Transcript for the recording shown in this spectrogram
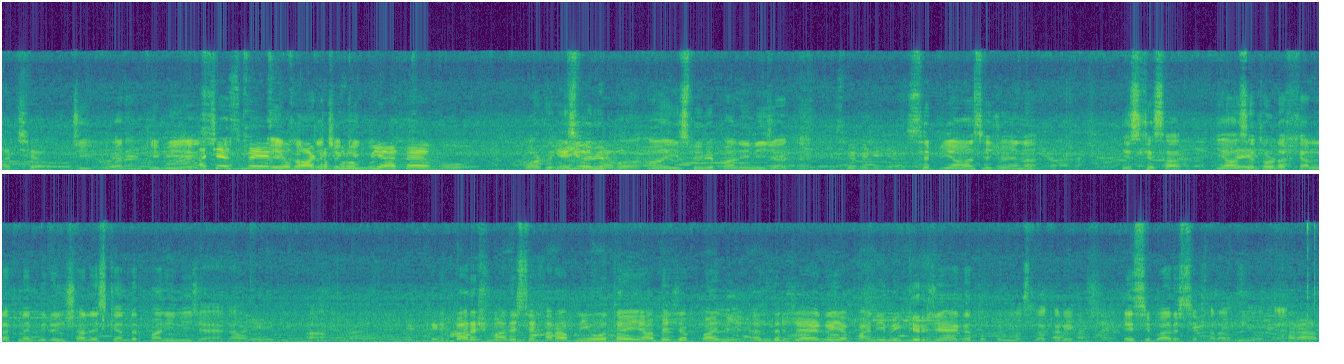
अच्छा। जी वारंटी भी है। अच्छा इसमें एक हफ़्ता वाटर प्रूफ भी आता है वो वाटर इसमें भी है इसमें भी पानी नहीं जाता है। सिर्फ़ यहाँ से जो है ना इसके साथ। यहाँ से थोड़ा ख्याल रखना फिर इंशाल्लाह इसके अंदर पानी नहीं जाएगा। हाँ। बारिश मारिश से ख़राब नहीं होता है यहाँ पे जब पानी अंदर जाएगा या पानी में गिर जाएगा तो फिर मसला करेगा ऐसी बारिश से ख़राब नहीं होता खराब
